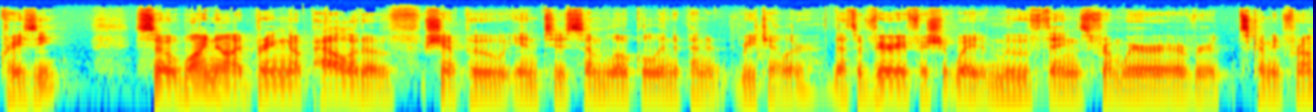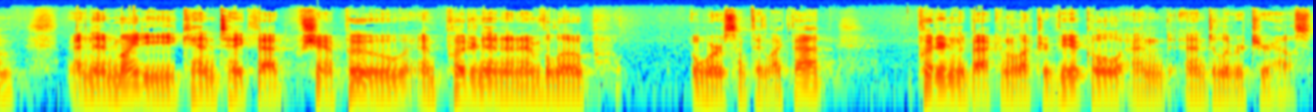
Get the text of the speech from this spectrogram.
crazy so why not bring a pallet of shampoo into some local independent retailer? That's a very efficient way to move things from wherever it's coming from. And then Myti can take that shampoo and put it in an envelope or something like that, put it in the back of an electric vehicle and, and deliver it to your house.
